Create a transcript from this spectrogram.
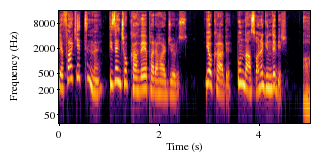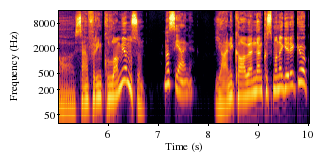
Ya fark ettin mi? Biz en çok kahveye para harcıyoruz. Yok abi, bundan sonra günde bir. Aa, sen Frink kullanmıyor musun? Nasıl yani? Yani kahvenden kısmına gerek yok.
